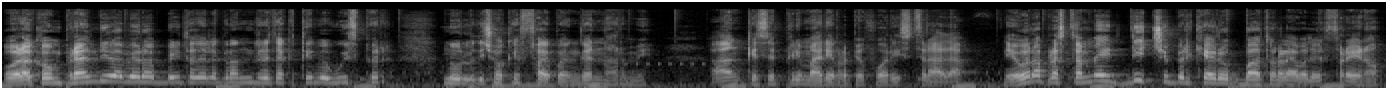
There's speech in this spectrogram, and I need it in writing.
Ora comprendi la vera abilità del grande detective Whisper? Nulla di ciò che fai può ingannarmi. Anche se prima eri proprio fuori strada. E ora presta a me e dici perché hai rubato la leva del freno.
